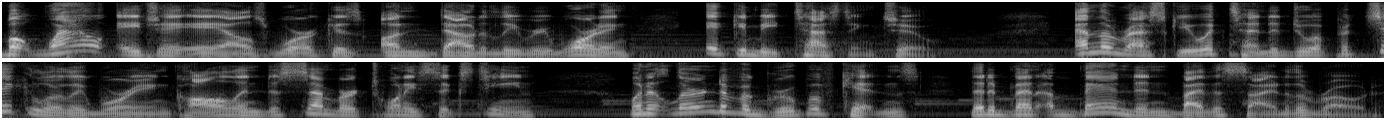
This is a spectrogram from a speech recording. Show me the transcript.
But while HAAL's work is undoubtedly rewarding, it can be testing too. And the rescue attended to a particularly worrying call in December 2016 when it learned of a group of kittens that had been abandoned by the side of the road.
